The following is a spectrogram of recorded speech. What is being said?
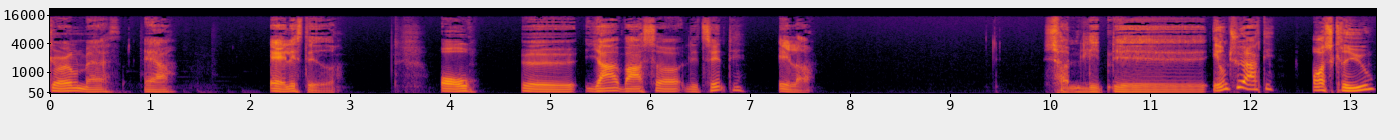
girl math er alle steder. Og øh, jeg var så lidt sindig, eller sådan lidt øh, eventyragtig, at skrive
